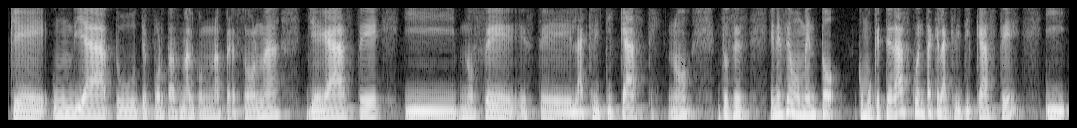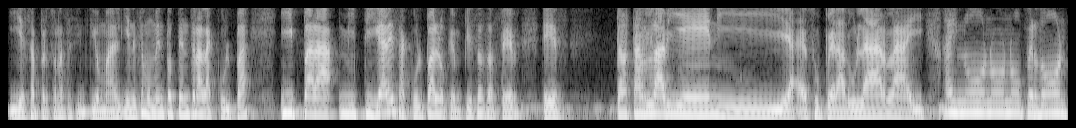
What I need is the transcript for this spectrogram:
que un día tú te portas mal con una persona, llegaste y no sé, este, la criticaste, ¿no? Entonces, en ese momento, como que te das cuenta que la criticaste y, y esa persona se sintió mal y en ese momento te entra la culpa y para mitigar esa culpa lo que empiezas a hacer es tratarla bien y eh, superadularla y ay no no no perdón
